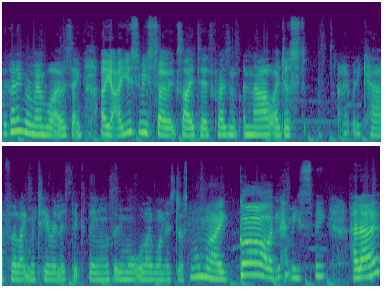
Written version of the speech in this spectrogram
I can't even remember what I was saying. Oh yeah, I used to be so excited for presents and now I just, I don't really care for like materialistic things anymore. All I want is just, oh my God, let me speak. Hello?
